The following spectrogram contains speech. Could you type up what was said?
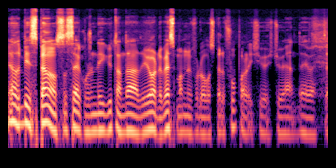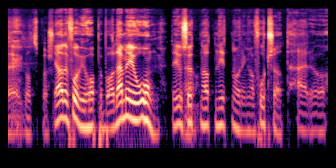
Ja, Det blir spennende å se hvordan de guttene der gjør det, hvis man nå får lov å spille fotball i 2021. Det er jo et eh, godt spørsmål. Ja, det får vi håpe på. De er jo unge. Det er jo 17-18-19-åringer fortsatt her. Og,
